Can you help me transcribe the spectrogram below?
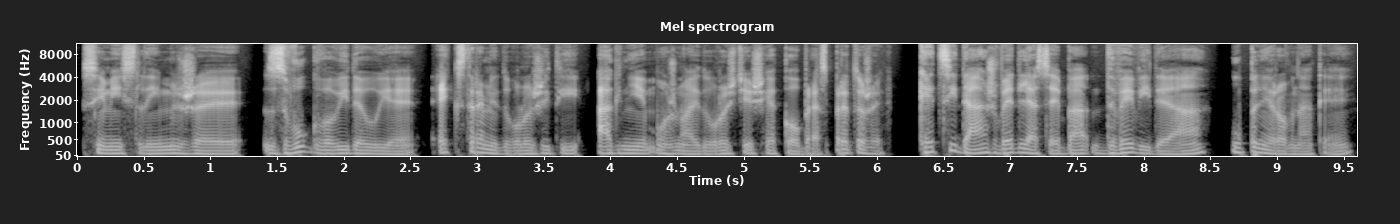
si myslím, že zvuk vo videu je extrémne dôležitý, ak nie možno aj dôležitejší ako obraz. Pretože keď si dáš vedľa seba dve videá, úplne rovnaké,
